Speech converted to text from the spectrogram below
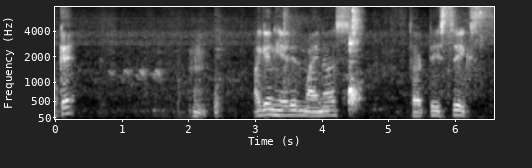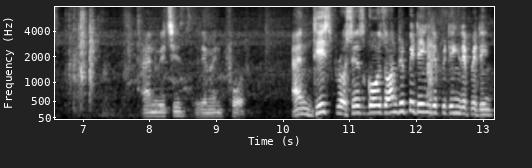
okay? Hmm. again here is minus 36 and which is remain 4 and this process goes on repeating repeating repeating.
